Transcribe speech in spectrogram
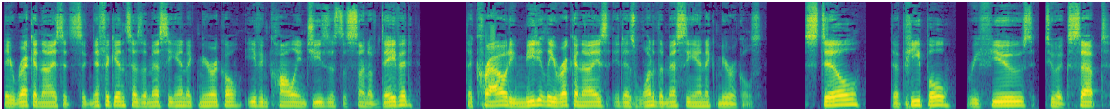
They recognized its significance as a messianic miracle, even calling Jesus the Son of David. The crowd immediately recognized it as one of the messianic miracles. Still, the people refused to accept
